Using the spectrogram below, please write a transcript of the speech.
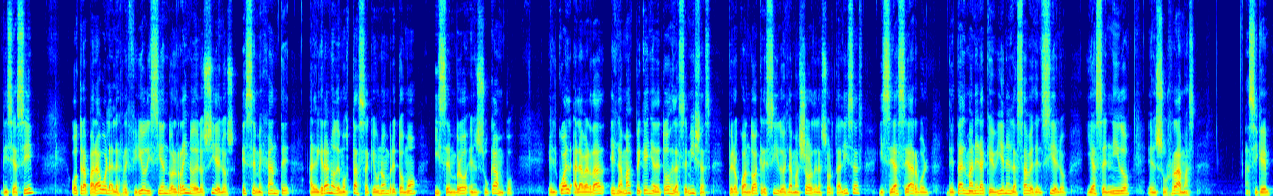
Dice así, otra parábola les refirió diciendo el reino de los cielos es semejante al grano de mostaza que un hombre tomó y sembró en su campo, el cual a la verdad es la más pequeña de todas las semillas, pero cuando ha crecido es la mayor de las hortalizas y se hace árbol, de tal manera que vienen las aves del cielo y hacen nido en sus ramas. Así que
